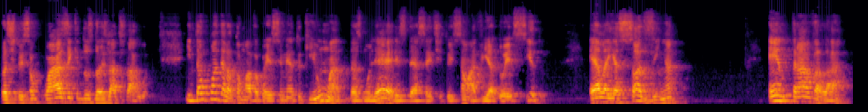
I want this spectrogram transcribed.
prostituição quase que dos dois lados da rua. Então, quando ela tomava conhecimento que uma das mulheres dessa instituição havia adoecido, ela ia sozinha, entrava lá,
